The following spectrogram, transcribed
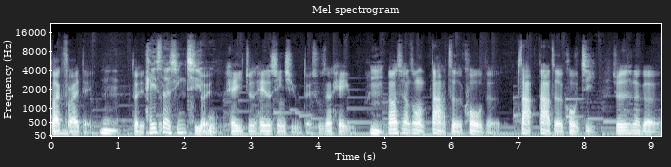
Black Friday，嗯，对，黑色星期五，黑就是黑色星期五，对，俗称黑五。嗯，然后像这种大折扣的大大折扣季，就是那个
